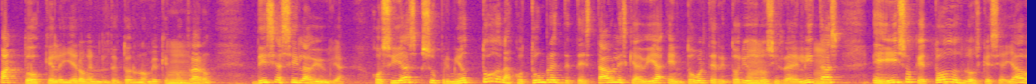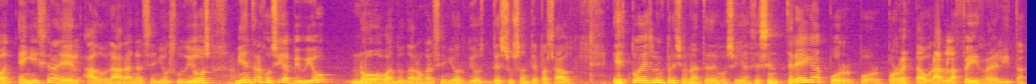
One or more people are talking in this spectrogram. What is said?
pacto que leyeron en el Deuteronomio que hmm. encontraron. Dice así la Biblia. Josías suprimió todas las costumbres detestables que había en todo el territorio de mm. los israelitas mm. e hizo que todos los que se hallaban en Israel adoraran al Señor su Dios. Mientras Josías vivió, no abandonaron al Señor Dios de sus antepasados. Esto es lo impresionante de Josías, es entrega por, por, restaurar la fe israelita.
